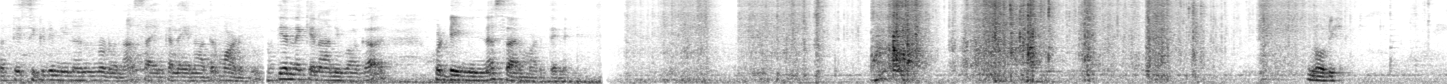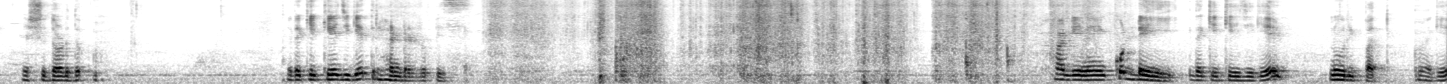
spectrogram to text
ಮತ್ತು ಸಿಗಡಿ ಮೀನನ್ನು ನೋಡೋಣ. ಸಾಯಂಕಾಲ ಏನಾದರೂ ಮಾಡೋದು ಮಧ್ಯಾಹ್ನಕ್ಕೆ ನಾನಿವಾಗ ಕೊಡ್ಡೆ ಮೀನನ್ನ ಸಾರು ಮಾಡ್ತೇನೆ. ನೋಡಿ, ಎಷ್ಟು ದೊಡ್ಡದು. ಇದಕ್ಕೆ ಕೆ ಜಿಗೆ ತ್ರೀ ಹಂಡ್ರೆಡ್ ರುಪೀಸ್ ಹಾಗೆಯೇ ಕೊಡ್ಡೆ ಇದಕ್ಕೆ ಕೆ ಜಿಗೆ ನೂರಿಪ್ಪತ್ತು. ಹಾಗೆ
